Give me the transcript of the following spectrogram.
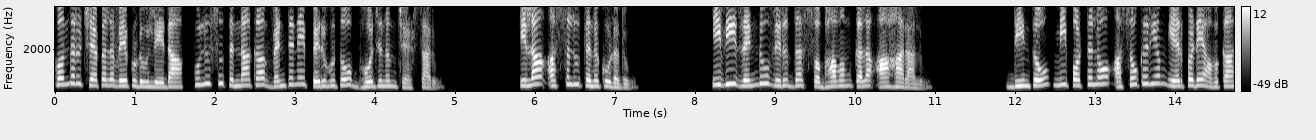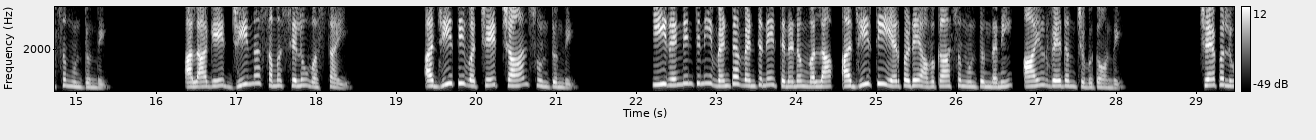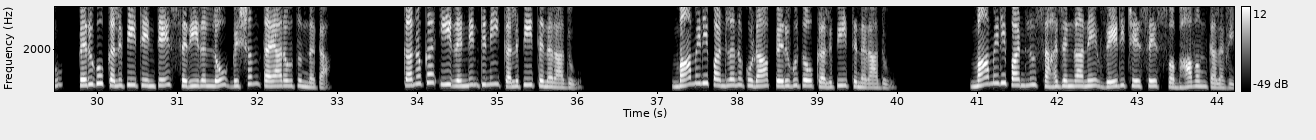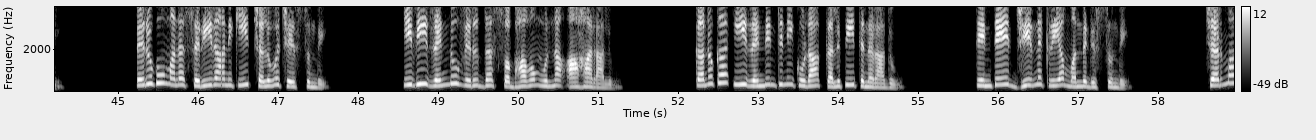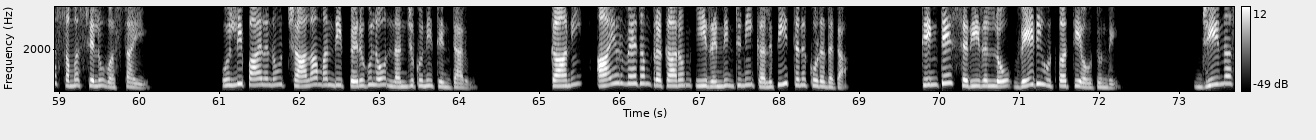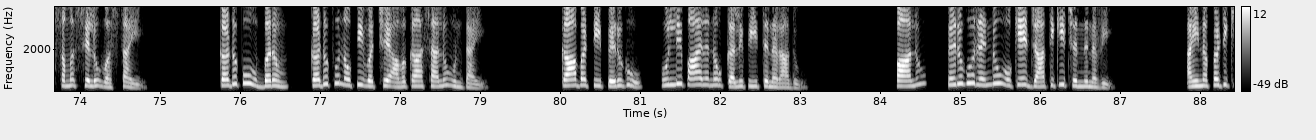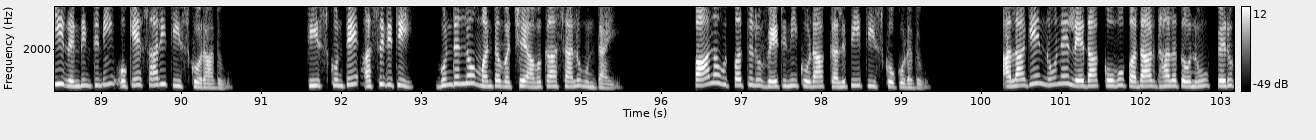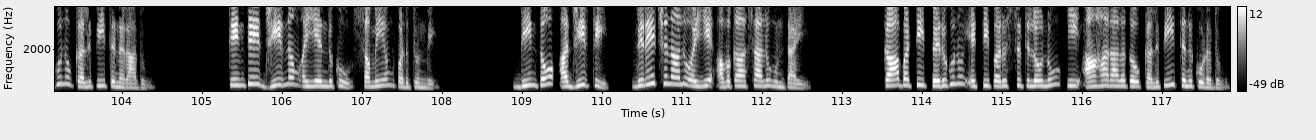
కొందరు చేపల వేపుడు లేదా పులుసు తిన్నాక వెంటనే పెరుగుతో భోజనం చేస్తారు. ఇలా అస్సలు తినకూడదు. ఇవి రెండూ విరుద్ధ స్వభావం కల ఆహారాలు. దీంతో మీ పొట్టలో అసౌకర్యం ఏర్పడే అవకాశం ఉంటుంది. అలాగే జీర్ణ సమస్యలు వస్తాయి. అజీర్తి వచ్చే ఛాన్స్ ఉంటుంది. ఈ రెండింటినీ వెంట వెంటనే తినడం వల్ల అజీర్తి ఏర్పడే అవకాశం ఉంటుందని ఆయుర్వేదం చెబుతోంది. చేపలు పెరుగు కలిపి తింటే శరీరంలో విషం తయారవుతుందట. కనుక ఈ రెండింటినీ కలిపి తినరాదు. మామిడి పండ్లను కూడా పెరుగుతో కలిపి తినరాదు. మామిడి పండ్లు సహజంగానే వేడి చేసే స్వభావం కలవి. పెరుగు మన శరీరానికి చలువ చేస్తుంది. ఇవి రెండు విరుద్ధ స్వభావం ఉన్న ఆహారాలు. కనుక ఈ రెండింటినీ కూడా కలిపి తినరాదు. తింటే జీర్ణక్రియ మందగిస్తుంది. చర్మ సమస్యలు వస్తాయి. ఉల్లిపాయలను చాలామంది పెరుగులో నంజుకుని తింటారు. కాని ఆయుర్వేదం ప్రకారం ఈ రెండింటినీ కలిపి తినకూడదట. తింటే శరీరంలో వేడి ఉత్పత్తి అవుతుంది. జీర్ణ సమస్యలు వస్తాయి. కడుపు ఉబ్బరం కడుపు నొప్పి వచ్చే అవకాశాలు ఉంటాయి. కాబట్టి పెరుగు ఉల్లిపాయలను కలిపి తినరాదు. పాలు పెరుగు రెండూ ఒకే జాతికి చెందినవి. అయినప్పటికీ రెండింటినీ ఒకేసారి తీసుకోరాదు. తీసుకుంటే అసిడిటీ గుండెల్లో మంట వచ్చే అవకాశాలు ఉంటాయి. పాల ఉత్పత్తులు వేటిని కూడా కలిపి తీసుకోకూడదు. అలాగే నూనె లేదా కొవ్వు పదార్థాలతోనూ పెరుగును కలిపి తినరాదు. తింటే జీర్ణం అయ్యేందుకు సమయం పడుతుంది. దీంతో అజీర్తి విరేచనాలు అయ్యే అవకాశాలు ఉంటాయి. కాబట్టి పెరుగును ఎట్టి పరిస్థితిలోనూ ఈ ఆహారాలతో కలిపి తినకూడదు.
